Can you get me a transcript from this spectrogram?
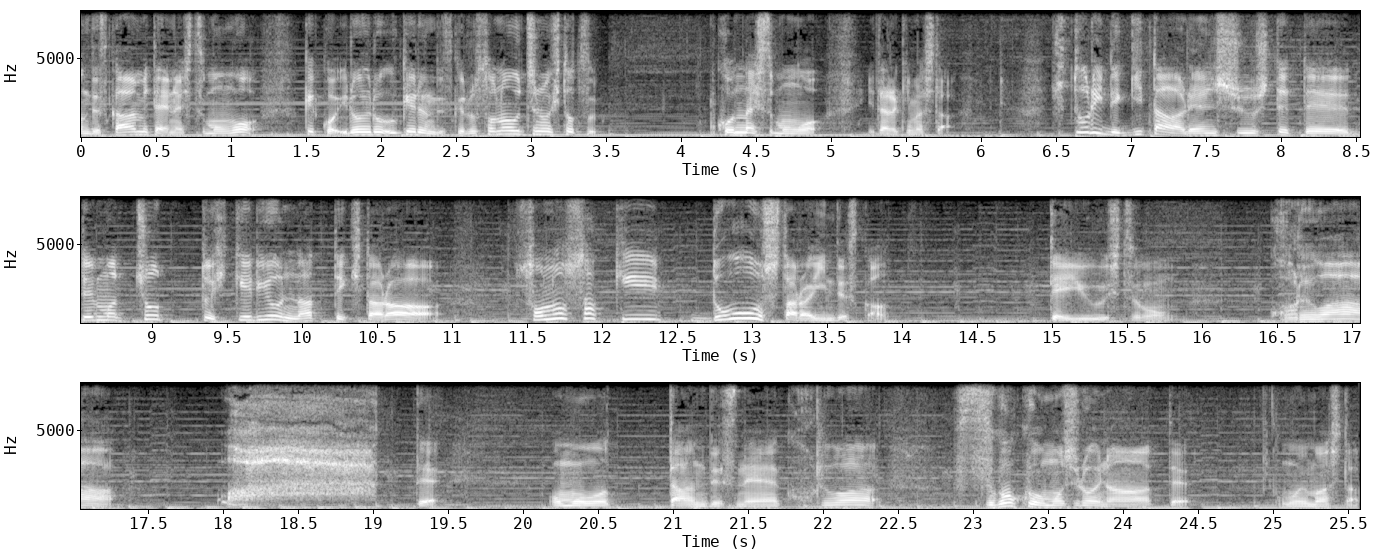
うんですか?」みたいな質問を結構いろいろ受けるんですけどそのうちの一つこんな質問をいただきました。一人でギター練習しててで、まあ、ちょっと弾けるようになってきたらその先どうしたらいいんですか？っていう質問これはわーって思ったんですね。これはすごく面白いなって思いました。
